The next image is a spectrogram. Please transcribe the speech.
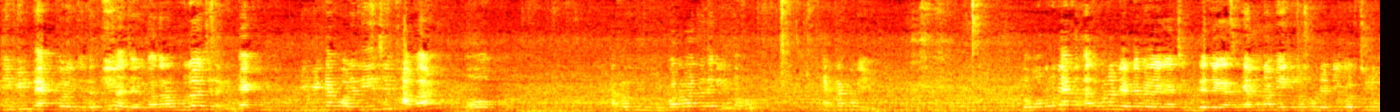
টিফিন প্যাক করেছি। তো কি হয়েছে? কথাটা ভুল হয়েছে নাকি? প্যাক টিফিনটা করে নিয়েছি, খাবার ও এখন কটা বাজে দেখলি তখন? একটা কুড়ি। তো মোটামুটি এখন এতক্ষণে ডেটটা বেড়ে গেছে বেজে গেছে। কেননা আমি এগুলো সব রেডি করছিলাম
